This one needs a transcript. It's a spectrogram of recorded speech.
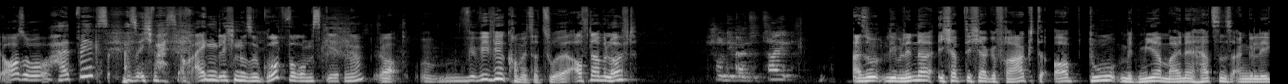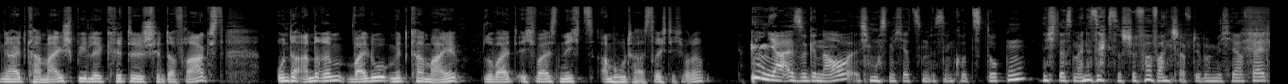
Ja, so halbwegs. Also ich weiß ja auch eigentlich nur so grob, worum es geht, ne? Ja, wir, wir kommen jetzt dazu. Äh, Aufnahme läuft? Schon die ganze Zeit. Also, liebe Linda, ich habe dich ja gefragt, ob du mit mir meine Herzensangelegenheit Kamai-Spiele kritisch hinterfragst. Unter anderem, weil du mit Kamai, soweit ich weiß, nichts am Hut hast, richtig, oder? Ja, also genau. Ich muss mich jetzt ein bisschen kurz ducken. Nicht, dass meine sächsische Verwandtschaft über mich herfällt.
